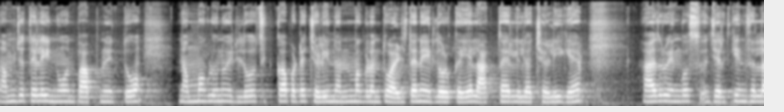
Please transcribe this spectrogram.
ನಮ್ಮ ಜೊತೆಲೇ ಇನ್ನೂ ಒಂದು ಪಾಪನೂ ಇತ್ತು. ನಮ್ಮ ಮಗಳೂ ಇದ್ಲು ಸಿಕ್ಕಾಪಟ್ಟೆ ಚಳಿ. ನನ್ನ ಮಗಳಂತೂ ಅಳ್ತಾನೆ ಇದ್ಲು, ಅವ್ಳ ಕೈಯಲ್ಲಿ ಆಗ್ತಾ ಇರಲಿಲ್ಲ ಚಳಿಗೆ. ಆದರೂ ಹೆಂಗೋ ಜರ್ಕಿನ್ಸ್ ಎಲ್ಲ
